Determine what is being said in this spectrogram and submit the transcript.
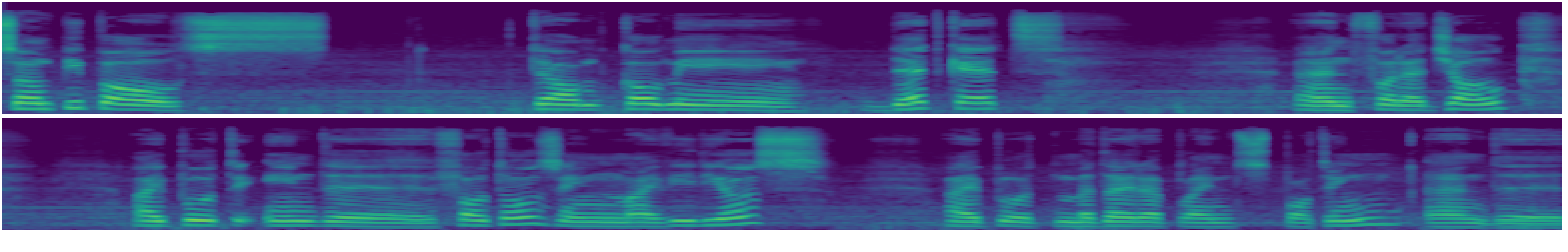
Some people tell, call me dead cat and for a joke I put in the photos in my videos. I put Madeira plane spotting and uh,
